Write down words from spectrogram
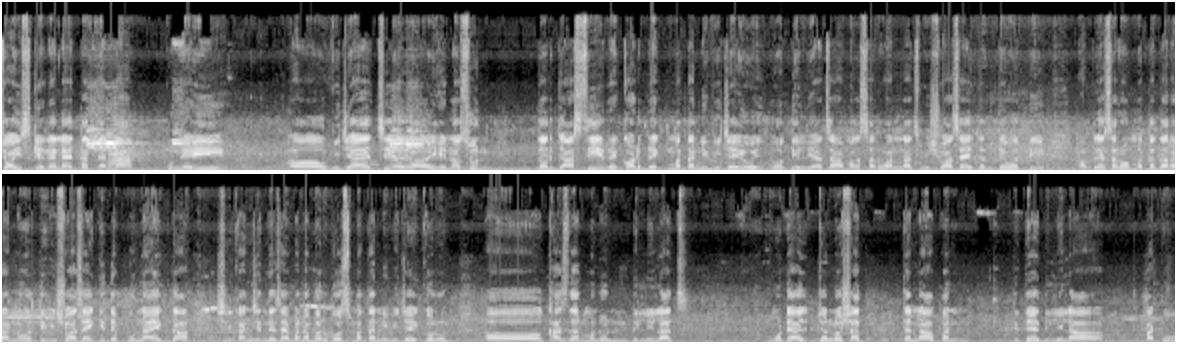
चॉईस केलेलं आहे तर त्यांना कुठेही विजयाचे हे नसून तर जास्ती रेकॉर्ड ब्रेक मतांनी विजयी होई होतील याचा आम्हाला सर्वांनाच विश्वास आहे. जनतेवरती आपल्या सर्व मतदारांवरती विश्वास आहे की ते पुन्हा एकदा श्रीकांत शिंदे साहेबांना भरघोस मतांनी विजयी करून खासदार म्हणून दिल्लीलाच मोठ्या जल्लोषात त्यांना आपण तिथे दिल्लीला पाठवू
